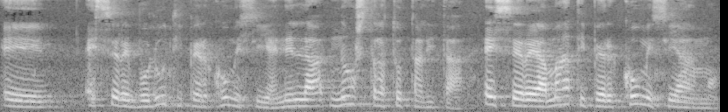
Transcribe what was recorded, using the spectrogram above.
E essere voluti per come si è, nella nostra totalità, essere amati per come siamo.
